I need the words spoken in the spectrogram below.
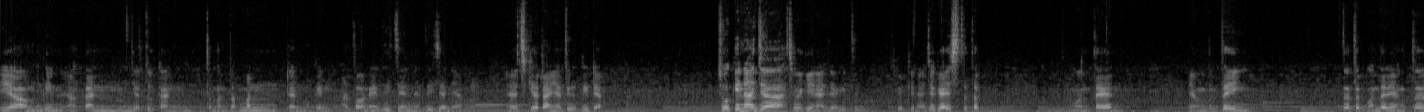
ya mungkin akan menjatuhkan teman-teman dan mungkin atau netizen-netizen yang ya sekiranya itu tidak. Cuekin aja cuekin aja gitu. Cuekin aja guys tetap konten. Yang penting tetap konten yang te,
